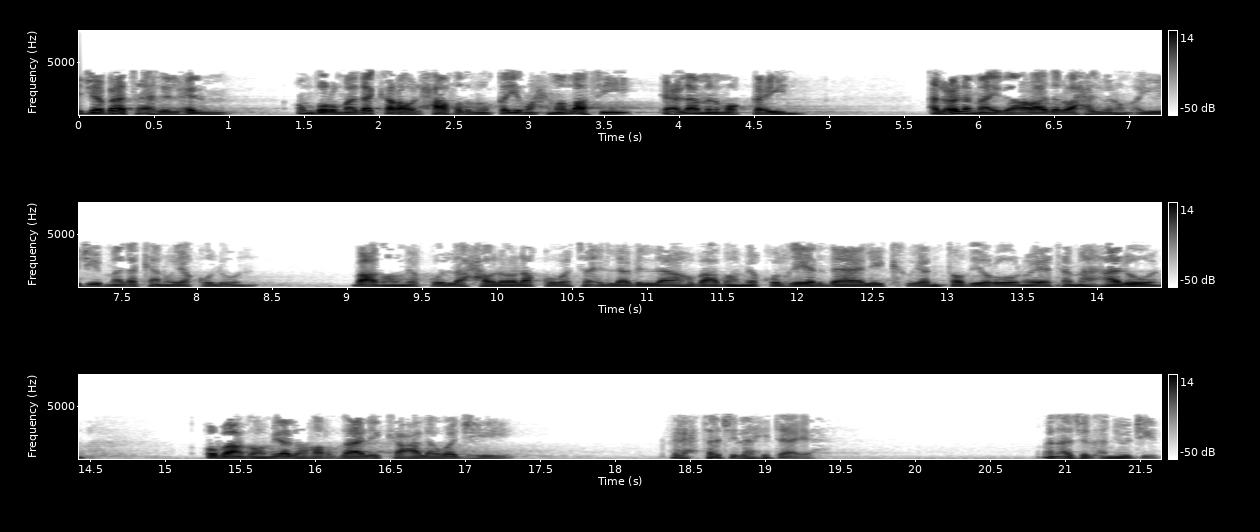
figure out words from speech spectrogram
إجابات أهل العلم. انظروا ما ذكره الحافظ ابن القيم رحمه الله في إعلام الموقعين. العلماء إذا أراد الواحد منهم أن يجيب ماذا كانوا يقولون؟ بعضهم يقول لا حول ولا قوة إلا بالله وبعضهم يقول غير ذلك وينتظرون ويتمهلون وبعضهم يظهر ذلك على وجهه فيحتاج إلى هداية من أجل أن يجيب.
